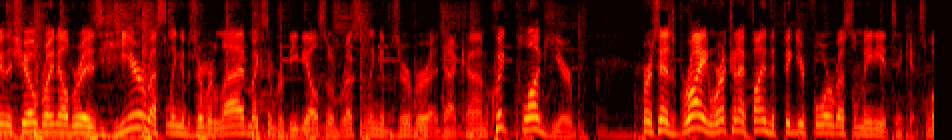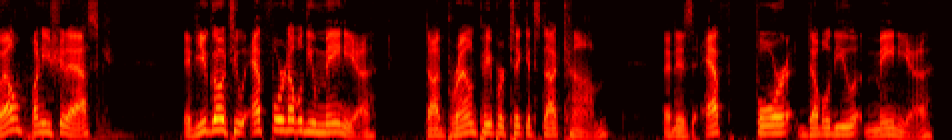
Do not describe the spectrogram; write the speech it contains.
in the show, Bryan Alvarez here, Wrestling Observer Live. Mike Sempervive, also of WrestlingObserver.com. Quick plug here. Person says, Bryan, where can I find the Figure 4 WrestleMania tickets? Well, funny you should ask. If you go to f4wmania.brownpapertickets.com, that is f4wmania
